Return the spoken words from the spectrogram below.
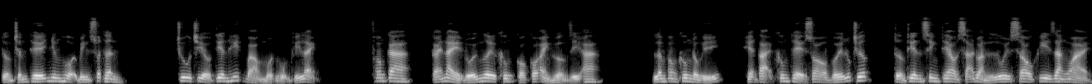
Tưởng chấn thế nhưng hội binh xuất thân. Chu triều tiên hít vào một ngụm khí lạnh. Phong ca, cái này đối ngươi không có có ảnh hưởng gì a? Lâm phong không đồng ý, hiện tại không thể so với lúc trước, tưởng thiên sinh theo xã đoàn lui sau khi ra ngoài,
